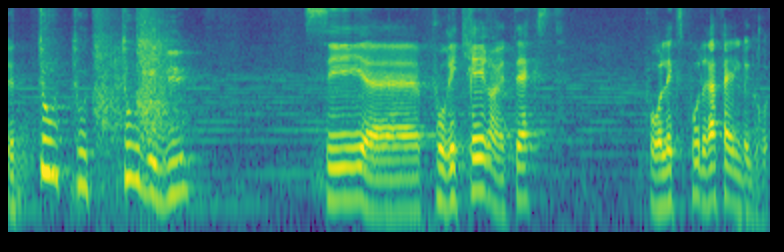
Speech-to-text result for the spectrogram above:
le tout, tout, tout début, c'est euh, pour écrire un texte pour l'expo de Raphaël de Groot.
